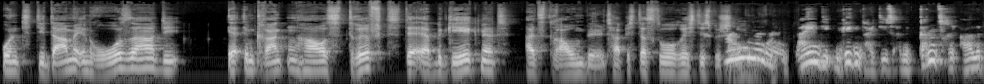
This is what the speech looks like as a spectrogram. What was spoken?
und die Dame in Rosa, die er im Krankenhaus trifft, der er begegnet als Traumbild. Habe ich das so richtig beschrieben? Nein, nein, nein, nein die, im Gegenteil, die ist eine ganz reale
